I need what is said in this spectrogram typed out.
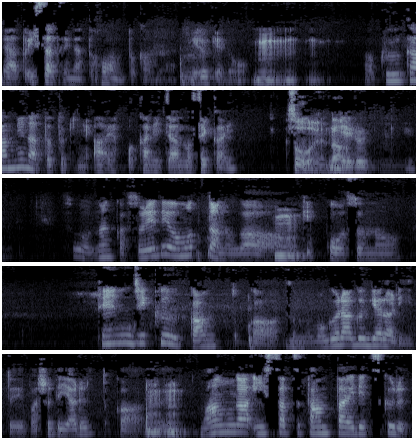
であと一冊になった本とかも見るけど、うん。うんうん空間になった時にあやっぱカニちゃんの世界そうやな。見れる。そうなんかそれで思ったのが、うん。結構その展示空間とかそのモグラグギャラリーという場所でやるとか、漫画一冊単体で作る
